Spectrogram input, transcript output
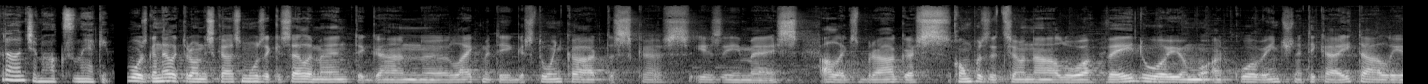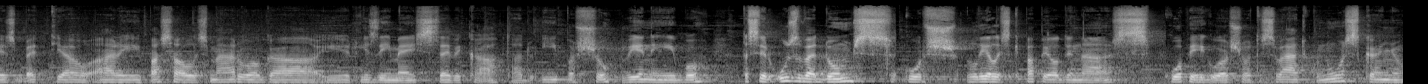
franču mākslinieki. Būs gan elektroniskās mūzikas elementi, gan e, laikmetīgas toņkārtas, kas iezīmēs Aleks Brāgas kompozicionālo veidojumu, ar ko viņš ne tikai Itālijas, bet jau arī pasaules mērogā ir iezīmējis sevi kā tādu īpašu vienību. Tas ir uzvedums, kurš lieliski papildinās kopīgo šo svētku noskaņu,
